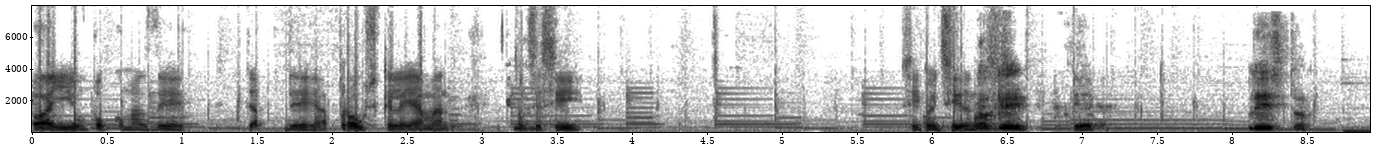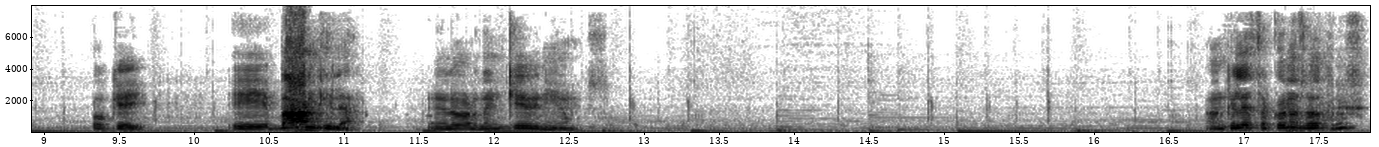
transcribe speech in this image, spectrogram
ahí un poco más de, de, approach que le llaman. Entonces sí, sí coincido. ok, listo. Ok, eh, va Ángela en el orden que veníamos. Ángela está con nosotros.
